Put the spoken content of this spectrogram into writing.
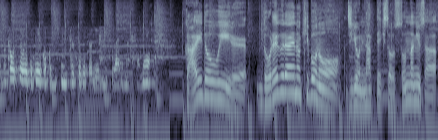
あの投資を得て米国に進出するというニュースがありましたね。ガイドウィールどれぐらいの規模の事業になっていきそうそんなニュースは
